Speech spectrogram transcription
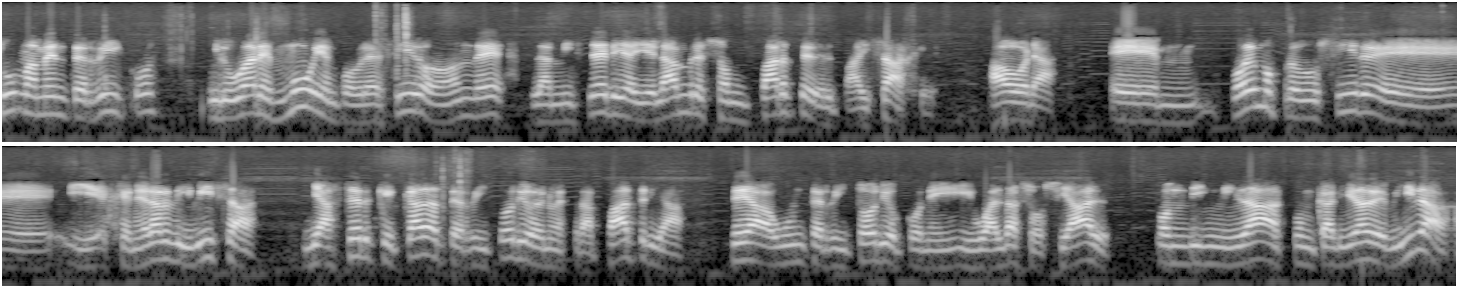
sumamente ricos y lugares muy empobrecidos donde la miseria y el hambre son parte del paisaje. Ahora, eh, podemos producir eh, y generar divisas y hacer que cada territorio de nuestra patria sea un territorio con igualdad social, con dignidad, con calidad de vida?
